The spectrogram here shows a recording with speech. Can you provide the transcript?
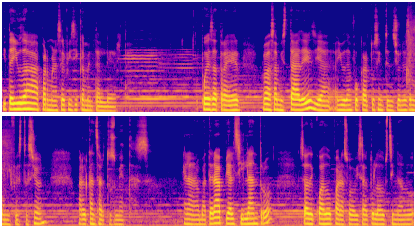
y te ayuda a permanecer físicamente alerta. Puedes atraer nuevas amistades y ayuda a enfocar tus intenciones de manifestación para alcanzar tus metas. En la aromaterapia, el cilantro es adecuado para suavizar tu lado obstinado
